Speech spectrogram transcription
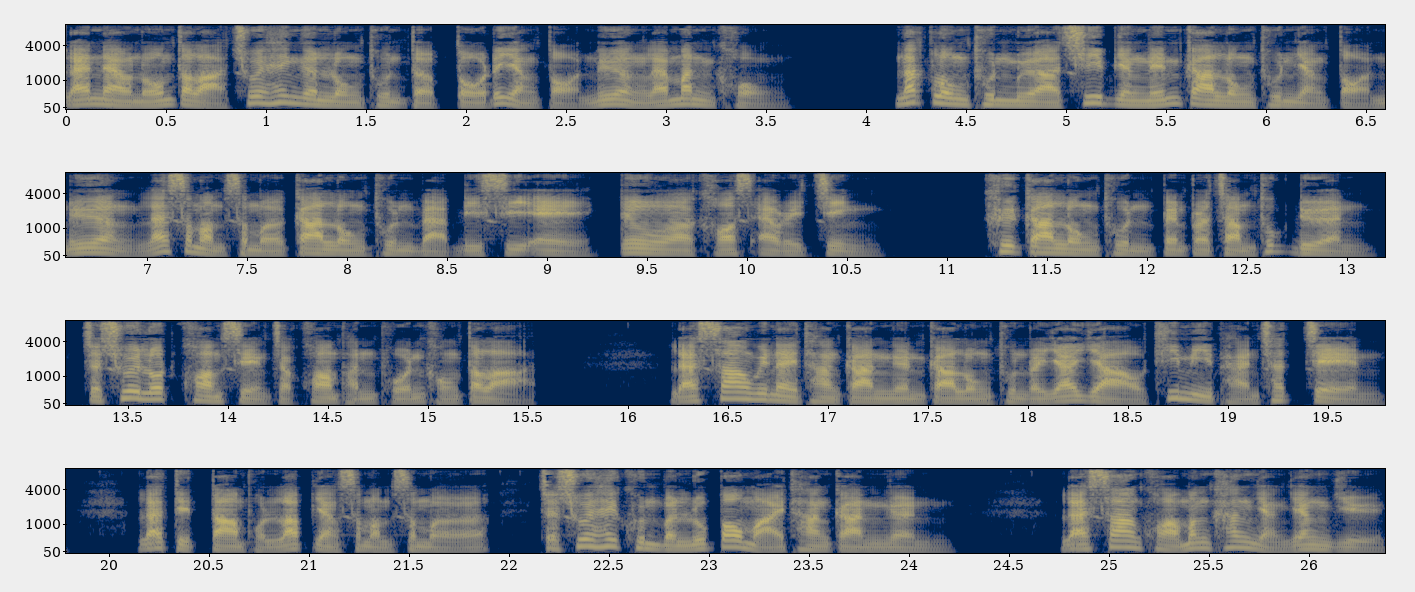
และแนวโน้มตลาดช่วยให้เงินลงทุนเติบโตได้อย่างต่อเนื่องและมั่นคง นักลงทุนมืออาชีพยังเน้นการลงทุนอย่างต่อเนื่อง และสม่ำเสมอการลงทุนแบบ DCA Dollar Cost Averaging คือการลงทุนเป็นประจำทุกเดือน จะช่วยลดความเสี่ยงจากความผันผวนของตลาด และสร้างวินัยทางการเงินการลงทุนระยะยาวที่มีแผนชัดเจน และติดตามผลลัพธ์อย่างสม่ำเสมอ จะช่วยให้คุณบรรลุเป้าหมายทางการเงิน และสร้างความมั่งคั่งอย่างยั่งยืน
